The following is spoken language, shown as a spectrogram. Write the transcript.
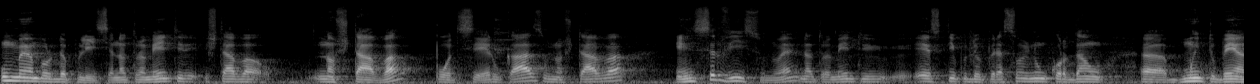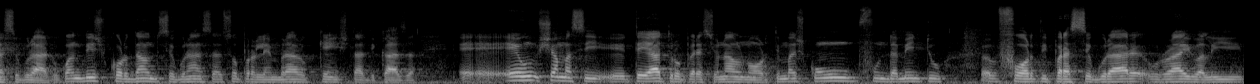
um membro da polícia, naturalmente, estava, não estava, pode ser o caso, não estava em serviço, não é? Naturalmente, esse tipo de operações num cordão uh, muito bem assegurado. Quando diz cordão de segurança, só para lembrar quem está de casa, é, é um, chama-se eh, Teatro Operacional Norte, mas com um fundamento uh, forte para segurar o raio ali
